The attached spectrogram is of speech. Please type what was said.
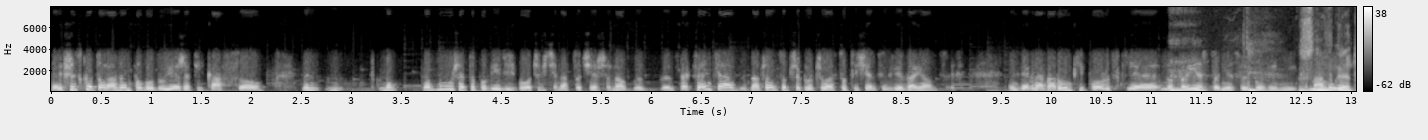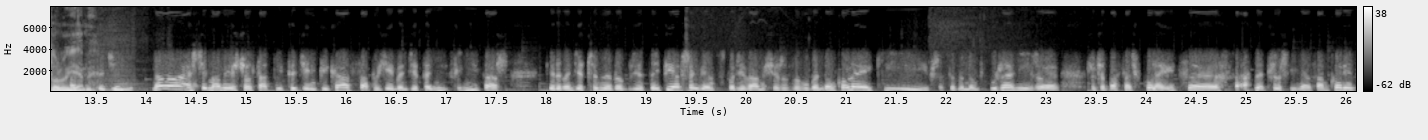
No i wszystko to razem powoduje, że Picasso no, no, muszę to powiedzieć, bo oczywiście nas to cieszy. No, frekwencja znacząco przekroczyła 100 tysięcy zwiedzających. Więc jak na warunki polskie, no to jest to niezwykły wynik. Znów mamy gratulujemy. Tydzień, no właśnie, mamy jeszcze ostatni tydzień Picassa, później będzie finitarz, kiedy będzie czynny do 21, więc spodziewamy się, że znowu będą kolejki i wszyscy będą wkurzeni, że, że trzeba stać w kolejce, ale przyszli na sam koniec.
